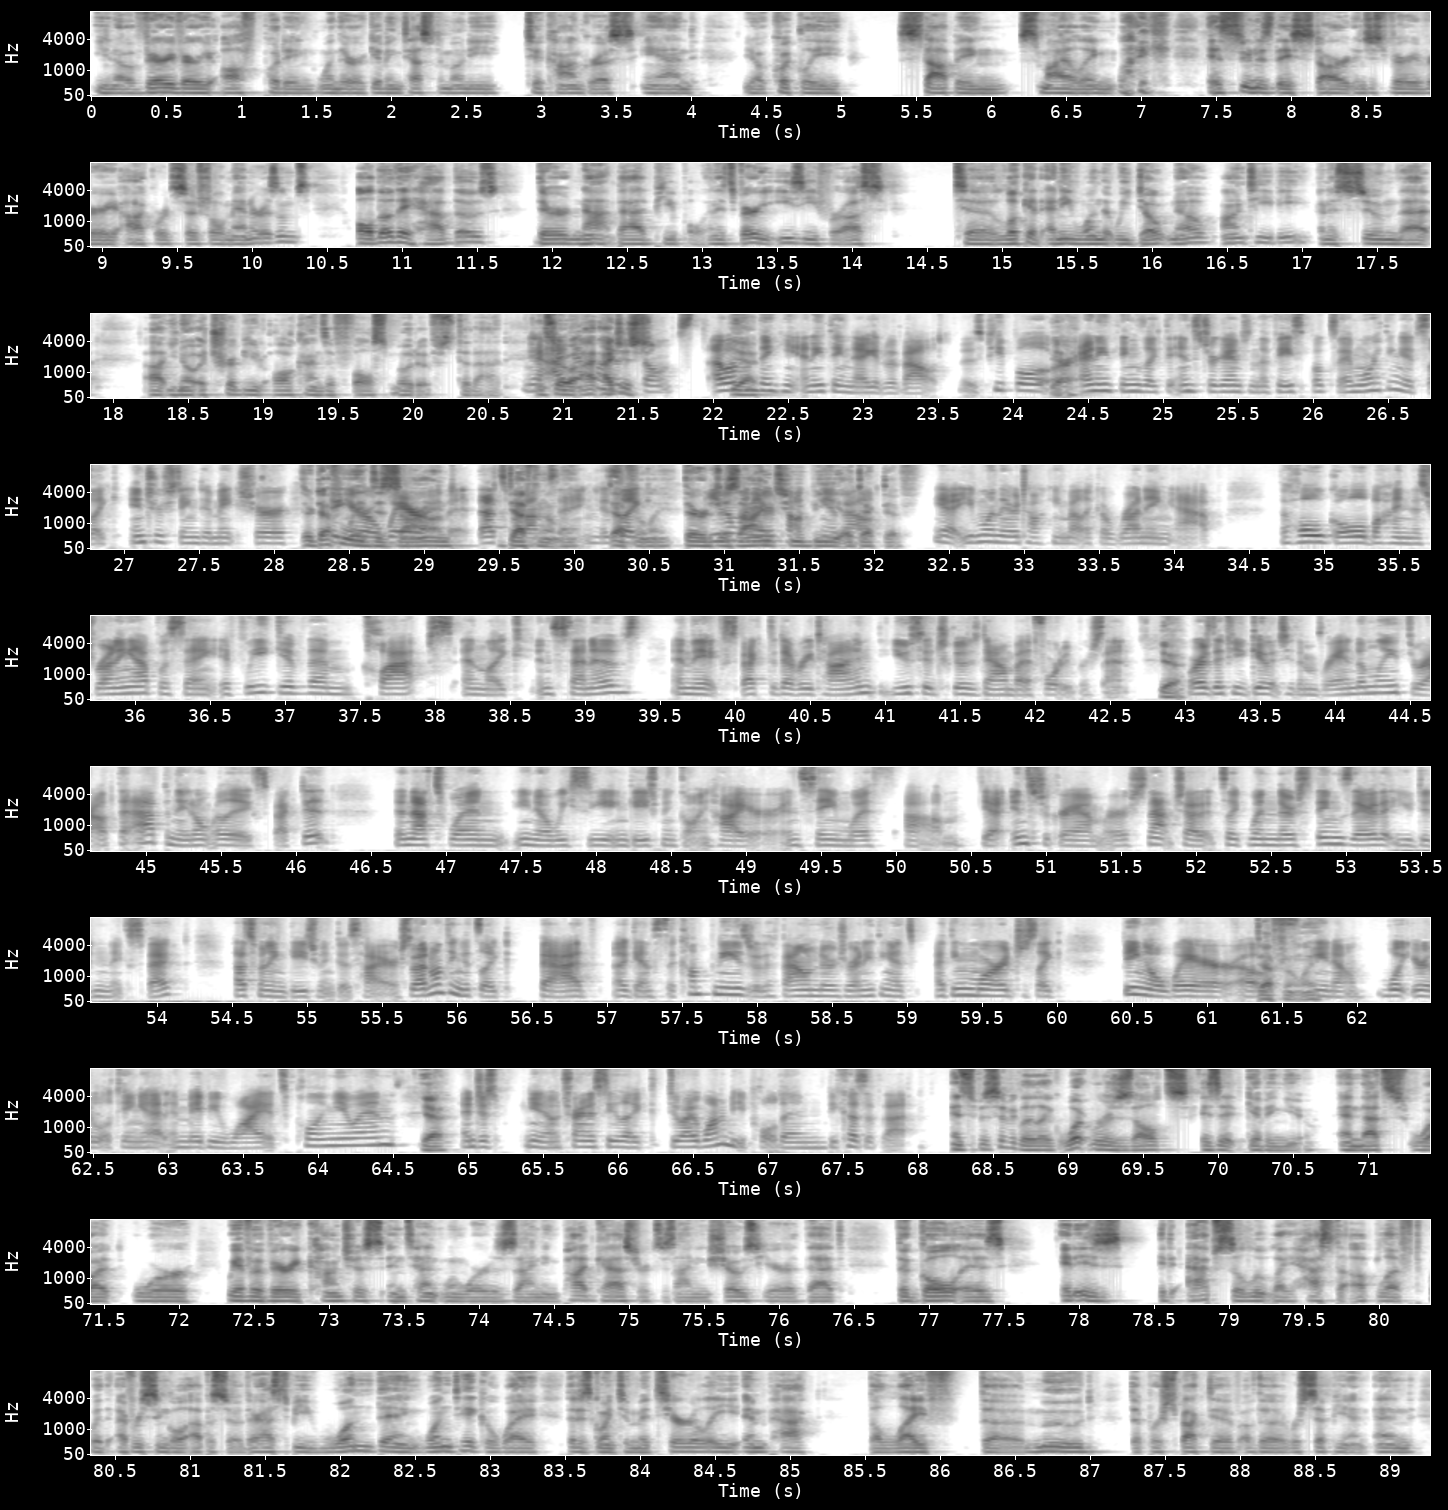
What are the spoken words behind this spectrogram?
you know, very, very off-putting when they're giving testimony to Congress and, you know, quickly stopping smiling like as soon as they start and just very, very awkward social mannerisms. Although they have those, they're not bad people. And it's very easy for us to look at anyone that we don't know on TV and assume that uh, you know, attribute all kinds of false motives to that. Yeah, and so I, I, I just don't. I wasn't yeah. thinking anything negative about those people or yeah. anything like the Instagrams and the Facebooks. I more think it's like interesting to make sure they're definitely designed. It. That's definitely, what I'm saying. It's definitely, like, they're designed to be about, addictive. Yeah, even when they were talking about like a running app, the whole goal behind this running app was saying if we give them claps and like incentives and they expect it every time, usage goes down by 40%. Yeah. Whereas if you give it to them randomly throughout the app and they don't really expect it, then that's when you know we see engagement going higher. And same with um, yeah instagram or snapchat. It's like when there's things there that you didn't expect that's when engagement goes higher. So i don't think it's like bad against the companies or the founders or anything. It's i think more just like being aware of definitely. you know what you're looking at and maybe why it's pulling you in yeah. and just you know trying to see like do i want to be pulled in because of that and specifically like what results is it giving you? And that's what we're we have a very conscious intent when we're designing podcasts or designing shows here that the goal is it is it absolutely has to uplift with every single episode. There has to be one thing one takeaway that is going to materially impact the life the mood the perspective of the recipient. And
